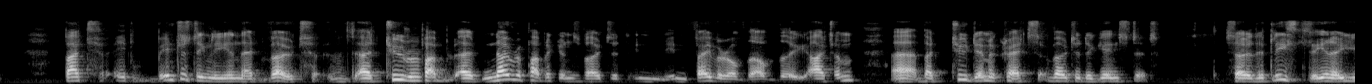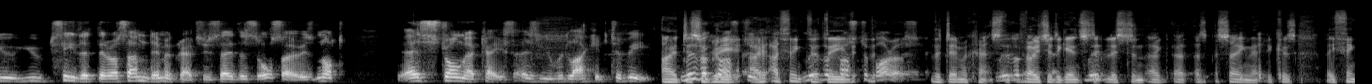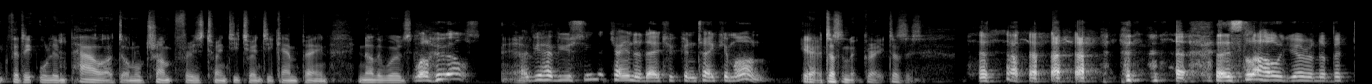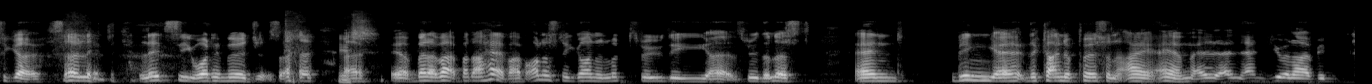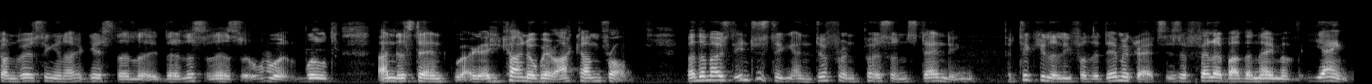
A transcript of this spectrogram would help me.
But it, interestingly, in that vote, uh, two Repub- uh, no Republicans voted in, in favor of the, of the item, uh, but two Democrats voted against it. So at least you know you you see that there are some Democrats who say this also is not as strong a case as you would like it to be. I disagree. To, I, I, think that the, the, the, Democrats move that voted against move. it, Liston, are, uh, uh, are, are, saying that because they think that it will empower Donald Trump for his 2020 campaign. In other words, well, who else? Yeah. Have you have you seen a candidate who can take him on? Yeah, it doesn't look great, does it? There's still a whole year and a bit to go, so let let's see what emerges. yes. Uh, yeah, but, but but I have I've honestly gone and looked through the uh, through the list, and being uh, the kind of person I am, and, and, you and I have been conversing, and I guess the the listeners will, will understand kind of where I come from. But the most interesting and different person standing particularly for the Democrats, is a fellow by the name of Yang.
